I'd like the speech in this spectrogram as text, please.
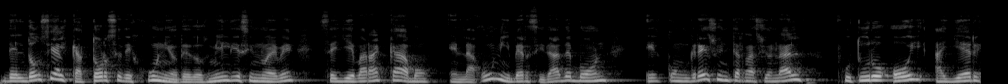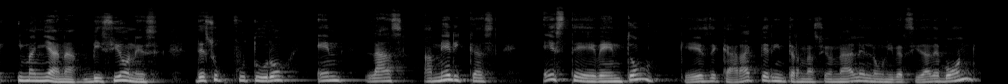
del 12 al 14 de junio de 2019 se llevará a cabo en la Universidad de Bonn el Congreso Internacional Futuro Hoy, Ayer y Mañana, Visiones de su futuro en las Américas. Este evento, que es de carácter internacional en la Universidad de Bonn,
